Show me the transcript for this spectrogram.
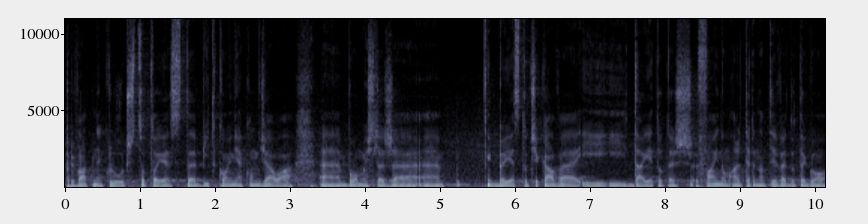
prywatny klucz, co to jest Bitcoin, jak on działa, bo myślę, że jakby jest to ciekawe i, i, daje to też fajną alternatywę do tego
